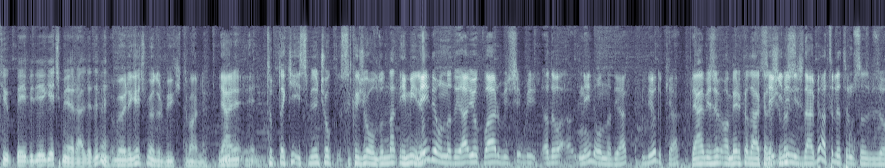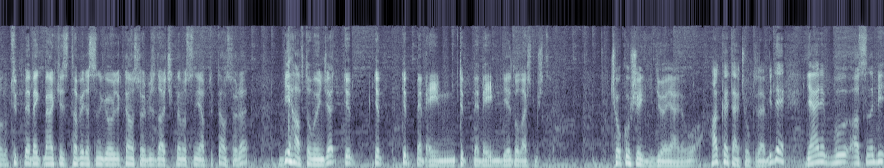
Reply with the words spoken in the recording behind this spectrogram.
Tüp baby diye geçmiyor herhalde değil mi? Böyle geçmiyordur büyük ihtimalle. Yani e, tıptaki isminin çok sıkıcı olduğundan eminim. Neydi onun adı ya? Yok var bir şey bir adı var. Neydi onun adı ya? Biliyorduk ya. Yani bizim Amerikalı Sevgili arkadaşımız dinleyiciler bir hatırlatır mısınız bize onu? tüp bebek merkezi tabelasını gördükten sonra biz de açıklamasını yaptıktan sonra bir hafta boyunca tüp tüp tüp bebeğim tüp bebeğim diye dolaşmıştı. Çok hoşa gidiyor yani. O hakikaten çok güzel. Bir de yani bu aslında bir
